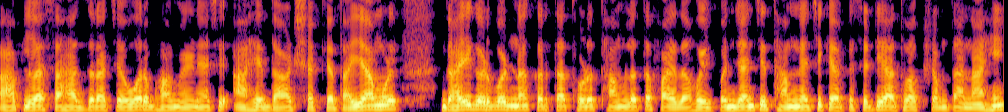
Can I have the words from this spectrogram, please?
आपल्याला सहा हजाराच्या वर भाव मिळण्याची आहे दाट शक्यता. यामुळे घाई गडबड न करता थोडं थांबलं तर फायदा होईल पण ज्यांची थांबण्याची कॅपॅसिटी अथवा क्षमता नाही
